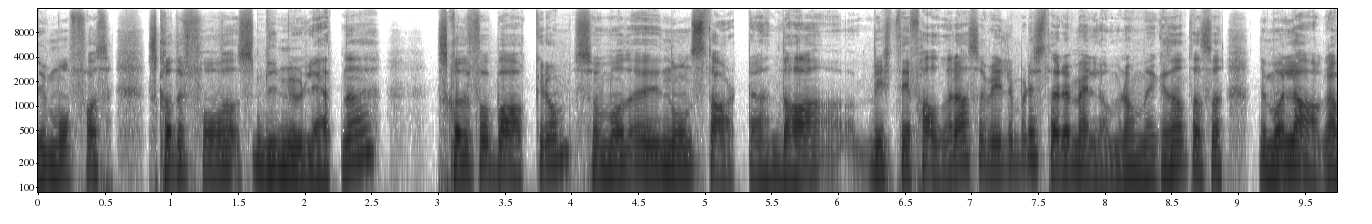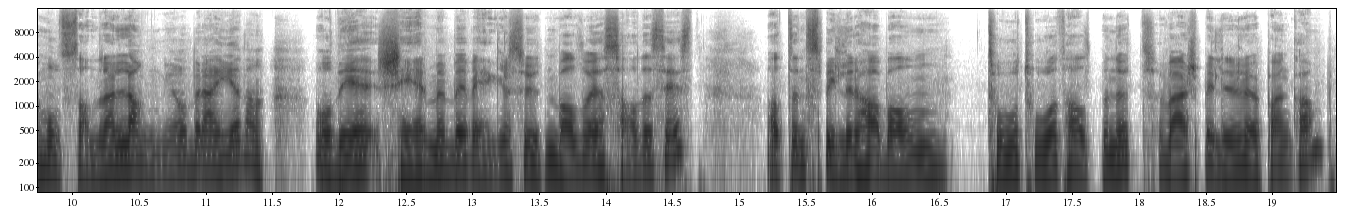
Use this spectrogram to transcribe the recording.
du må få Skal du få mulighetene, skal du få bakrom, så må det, noen starte. Da, hvis de faller av, så vil det bli større mellomrom. ikke sant? Altså, du må lage av motstandere lange og breie, da. Og det skjer med bevegelse uten ball. Og jeg sa det sist, at en spiller har ballen to-to og et halvt minutt hver spiller i løpet av en kamp.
